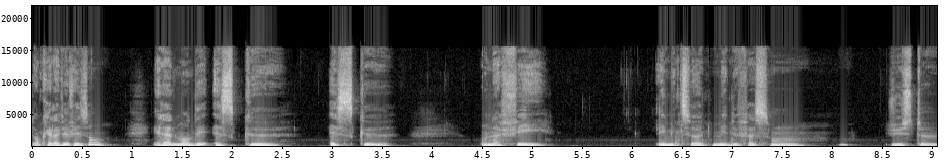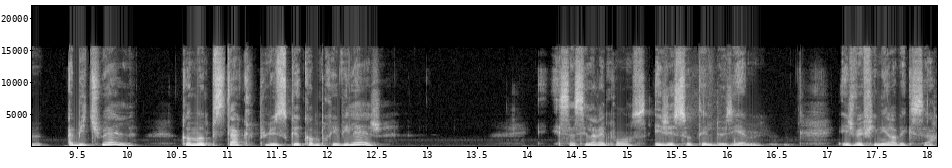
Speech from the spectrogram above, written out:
donc elle avait raison. Elle a demandé, est-ce que, est-ce que on a fait les mitzvot, mais de façon juste euh, habituelle, comme obstacle plus que comme privilège Et ça, c'est la réponse. Et j'ai sauté le deuxième. Et je vais finir avec ça.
